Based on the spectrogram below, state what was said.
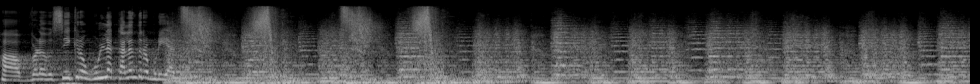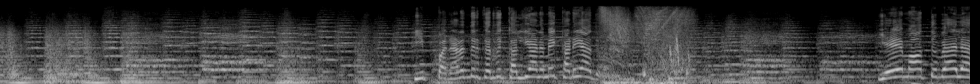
அவ்வளவு சீக்கிரம் உள்ள கலந்துட முடியாது. இப்ப நடந்திருக்கிறது கல்யாணமே கிடையாது. ஏமாத்து வேலை.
